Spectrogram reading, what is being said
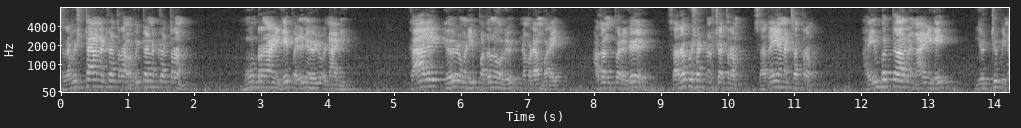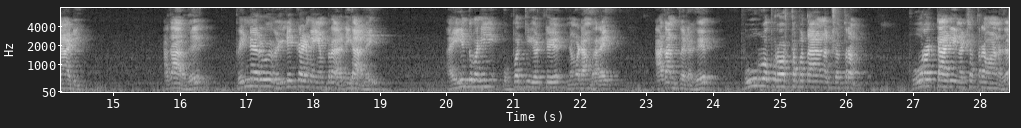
சிரவிஷ்டா நட்சத்திரம் அவிட்ட நட்சத்திரம். மூன்று நாழிகை பதினேழு வினாடி. காலை ஏழு மணி பதினோரு நிமிடம் வரை. அதன் பிறகு சரபுஷட் நட்சத்திரம் சதய நட்சத்திரம். ஐம்பத்தாறு நாழிகை எட்டு வினாடி. அதாவது பின்னரவு வெள்ளிக்கிழமை என்ற அதிகாலை ஐந்து மணி முப்பத்தி எட்டு நிமிடம் வரை. அதன் பிறகு பூர்வ புரோஷ்டபதா நட்சத்திரம் பூரட்டாதி நட்சத்திரமானது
